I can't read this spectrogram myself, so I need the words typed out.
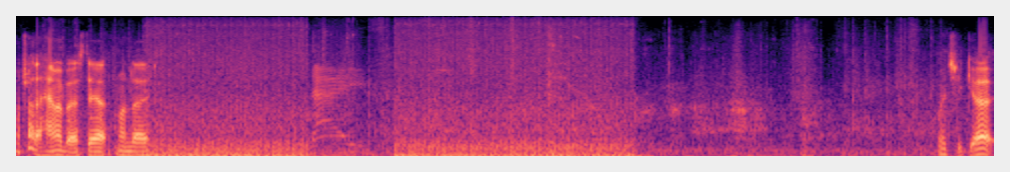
I'll try the hammer burst out one day. Where'd she go?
